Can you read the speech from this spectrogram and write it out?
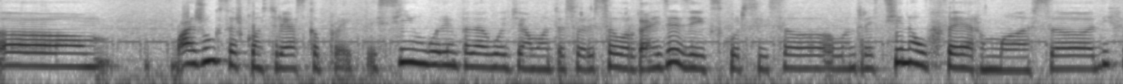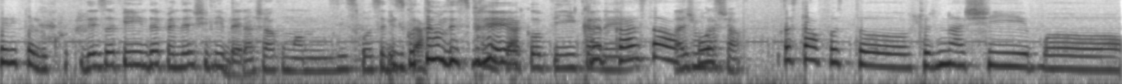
Uh, ajung să-și construiască proiecte singuri în pedagogia Montessori, să organizeze excursii, să întrețină o fermă, să diferite lucruri. Deci să fie independent și liber, așa cum am zis, o să exact. discutăm despre exact. copiii Cred care că asta a ajung fost, așa. Asta a fost, uh, Florina, și uh,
